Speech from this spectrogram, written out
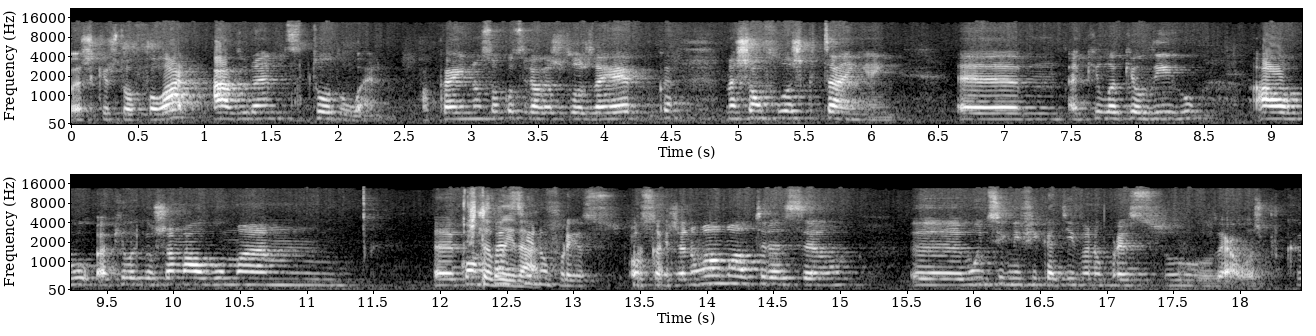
as que eu estou a falar, há durante todo o ano, ok? Não são consideradas flores da época, mas são flores que têm um, aquilo a que eu digo, algo, aquilo a que eu chamo alguma uh, constância no preço. Ou okay. seja, não há uma alteração uh, muito significativa no preço delas, porque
